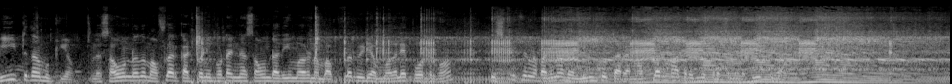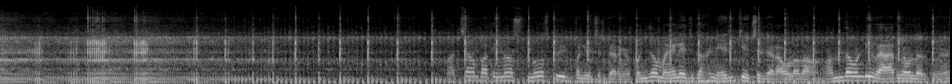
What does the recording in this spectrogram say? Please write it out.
பீட்டு தான் முக்கியம். இந்த சவுண்டு வந்து மஃப்ளர் கட் பண்ணி போட்டால் இன்னும் சவுண்ட் அதிகமாக வரும். நம்ம மஃப்ளர் வீடியோ முதலே போட்டிருக்கோம். டிஸ்கிரிப்ஷனில் பார்த்தீங்கன்னா அதை லிங்க்கும் தரேன். மஃப்ளர் மாத்திரம் பிரச்சனை பீட்டு தான். மச்சான் பார்த்தீங்கன்னா ஸ்லோ ஸ்பீட் பண்ணி வச்சுருக்காருங்க. கொஞ்சம் மைலேஜுக்காக நெருக்கி வச்சுருக்காரு. அவ்வளோதான் அந்த வண்டி வேறு லெவலில் இருக்குங்க.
